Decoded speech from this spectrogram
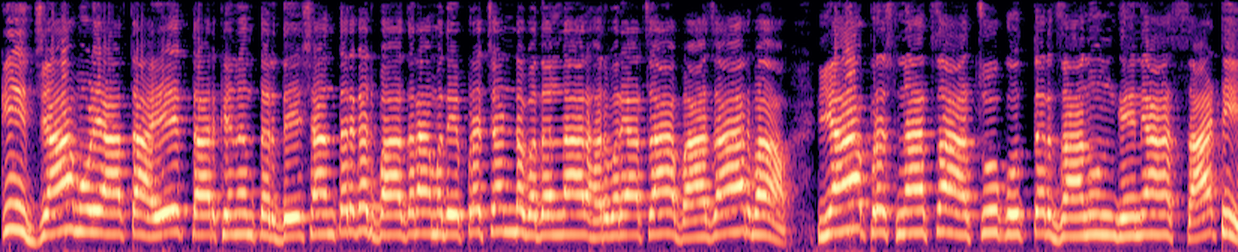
की ज्यामुळे आता एक तारखेनंतर देशांतर्गत बाजारामध्ये प्रचंड बदलणार हरभऱ्याचा बाजारभाव? या प्रश्नाचा अचूक उत्तर जाणून घेण्यासाठी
